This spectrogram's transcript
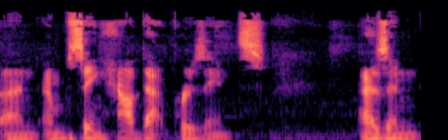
and I'm seeing how that presents as an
